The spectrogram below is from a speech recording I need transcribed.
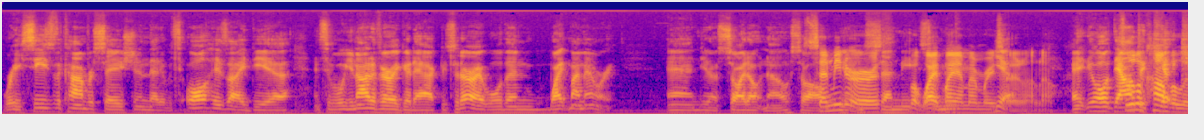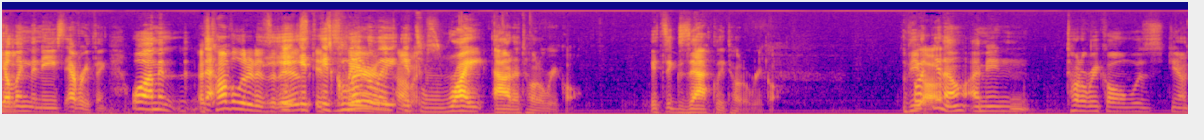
where he sees the conversation that it was all his idea, and said, "Well, you're not a very good actor." He said, "All right, well then wipe my memory." And you know, so I don't know. So I'll, send me you to know, Earth, send me, but wipe my me- memory Yeah. so I don't know. And all down to ki- killing the niece, everything. Well, I mean, As convoluted as it is, it- it's clear in the literally it's right out of Total Recall. It's exactly Total Recall. The, But you know, I mean, Total Recall was you know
